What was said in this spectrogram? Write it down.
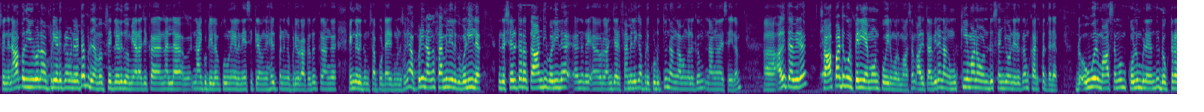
ஸோ இந்த நாற்பது யூரோலாம் எப்படி எடுக்கிறவங்க கேட்டால் அப்படி தான் வெப்சைட்டில் எழுதுவோம். யாராச்சும் க நல்ல நாய்க்குட்டியில் பூனைகளை நேசிக்கிறவங்க ஹெல்ப் பண்ணுங்க இப்படி ஒரு ஆக்கள் இருக்கிறாங்க. எங்களுக்கும் சப்போர்ட்டாக இருக்கும்னு சொல்லி அப்படி நாங்கள் ஃபேமிலிகளுக்கு வெளியில் இந்த ஷெல்டரை தாண்டி வெளியில் நிறைய ஒரு அஞ்சாறு ஃபேமிலிக்கு அப்படி கொடுத்து நாங்கள் அவங்களுக்கும் நாங்கள் தான் செய்கிறோம் அது தவிர சாப்பாட்டுக்கு ஒரு பெரிய அமௌண்ட் போயிடும் ஒரு மாதம் அது தவிர நாங்கள் முக்கியமான ஒன்று செஞ்சு கொண்டு இருக்கிறோம் கற்பத்தடை ஒவ்வொரு மாதமும் கொழும்புலேருந்து டாக்டரை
